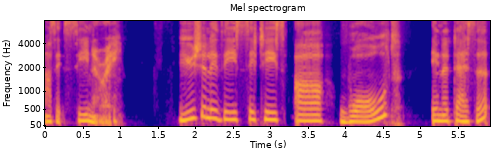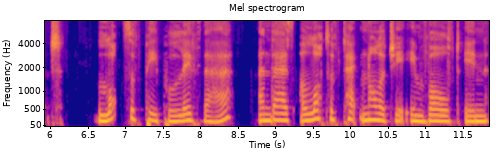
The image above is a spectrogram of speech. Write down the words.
as its scenery. Usually these cities are walled in a desert. Lots of people live there and there's a lot of technology involved in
